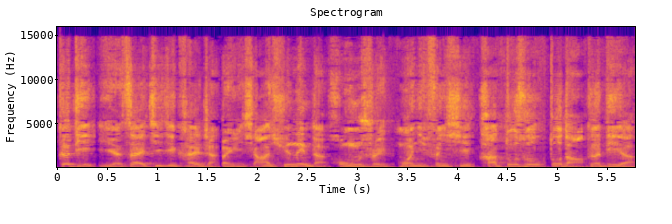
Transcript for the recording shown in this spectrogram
各地也在积极开展本辖区内的洪水模拟分析，还督促督导各地啊，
